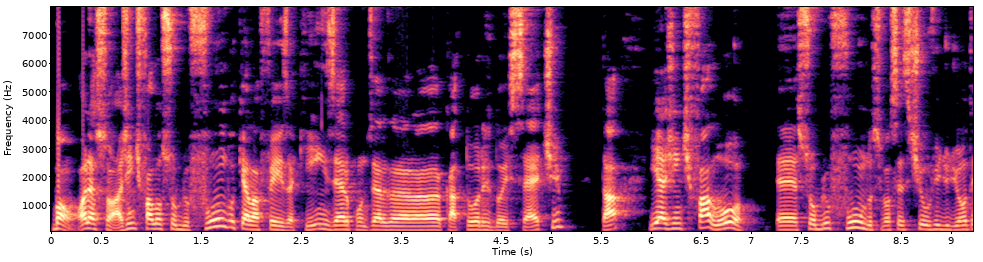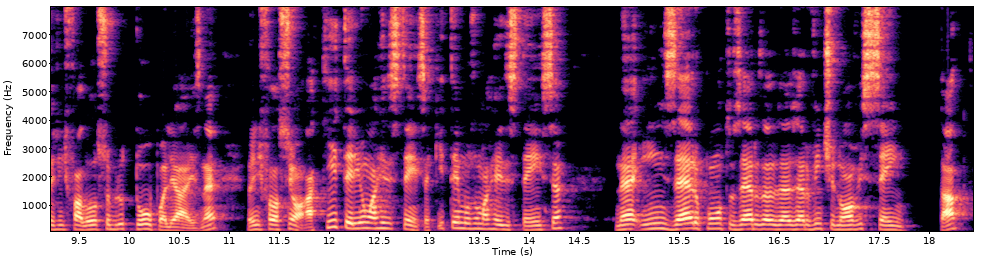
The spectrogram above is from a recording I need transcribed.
Bom, olha só, a gente falou sobre o fundo que ela fez aqui em 0.01427, tá? E a gente falou é, sobre o fundo, se você assistiu o vídeo de ontem, a gente falou sobre o topo, aliás, né? A gente falou assim, ó, aqui teria uma resistência, aqui temos uma resistência né, em 0.00029100, tá?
